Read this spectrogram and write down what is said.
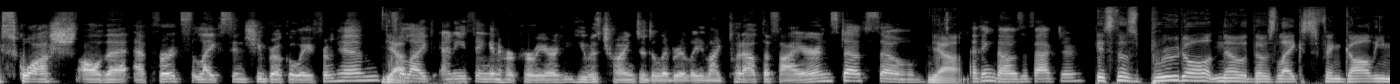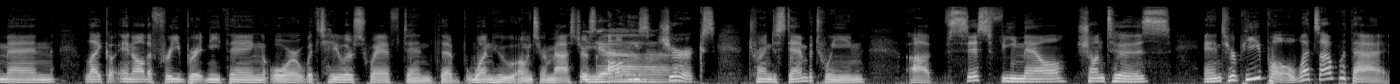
squash all the efforts like since she broke away from him. Yeah. So like anything in her career, he was trying to deliberately like put out the fire and stuff. So yeah. I think that was a factor. It's those brutal, no, those like Svengali men, like in all the Free Britney thing, or with Taylor Swift and the one who owns her masters. All these jerks trying to stand between uh, cis female chanteuse and her people. What's up with that?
